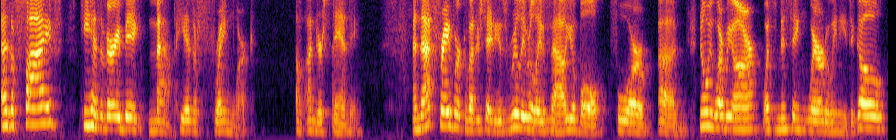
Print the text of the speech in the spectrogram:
as a five, he has a very big map, he has a framework of understanding. And that framework of understanding is really, really valuable for uh, knowing where we are, what's missing, where do we need to go,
